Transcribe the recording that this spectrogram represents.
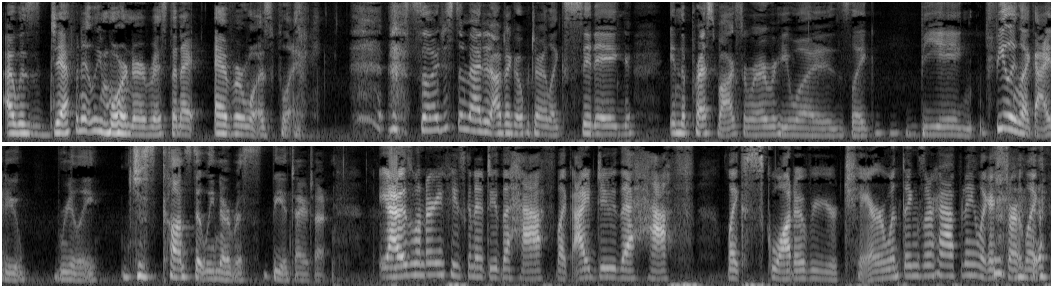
I was definitely more nervous than I ever was playing. so I just imagine Anze Kopitar like sitting in the press box or wherever he was, like being feeling like I do, really, just constantly nervous the entire time. Yeah, I was wondering if he's gonna do the half, like I do the half, like squat over your chair when things are happening. Like I start like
